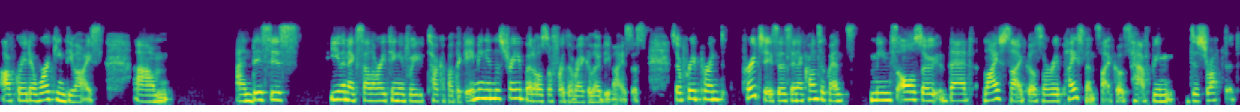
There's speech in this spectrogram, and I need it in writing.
upgrade a working device. Um, and this is even accelerating if we talk about the gaming industry, but also for the regular devices. So preponed purchases in a consequence means also that life cycles or replacement cycles have been disrupted.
